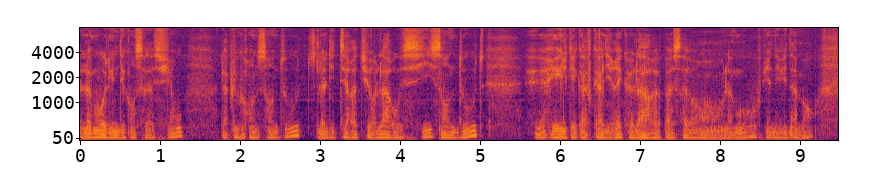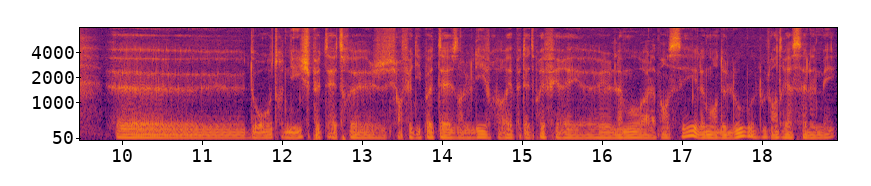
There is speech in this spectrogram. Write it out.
L'amour est l'une des consolations, la plus grande sans doute, la littérature, l'art aussi, sans doute. Rilke et Kafka diraient que l'art passe avant l'amour, bien évidemment. Euh, d'autres, Nietzsche peut-être, euh, j'en fais l'hypothèse dans le livre, aurait peut-être préféré euh, l'amour à la pensée, l'amour de Lou, Lou Andrea Salomé.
